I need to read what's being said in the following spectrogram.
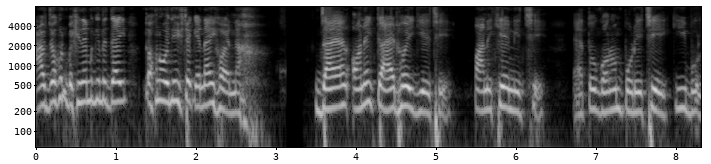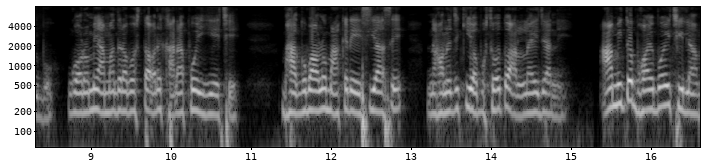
আর যখন বেশি দামে কিনতে যাই, তখন ওই জিনিসটা কেনাই হয় না। জায়ান অনেক টায়ার্ড হয়ে গিয়েছে। পানি খেয়ে নিচ্ছে। এত গরম পড়েছে, কি বলব? গরমে আমাদের অবস্থা অনেক খারাপ হয়ে গিয়েছে। ভাগ্য ভালো মার্কেটে এসি আসে। না হলে যে কী অবস্থা হতো আল্লাহ জানে। আমি তো ভয় ভয়ে ছিলাম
